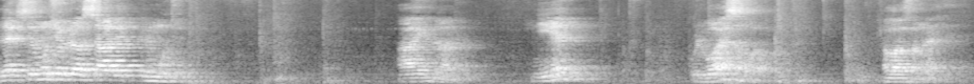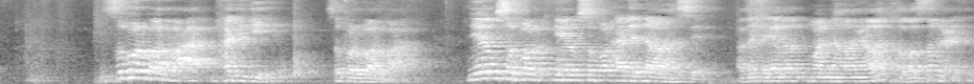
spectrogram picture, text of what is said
ال x الموجب لو سالب الموجب. هاي هنا. اثنين وال y صفر. الله سمعت صفر بأربعة محددين. صفر بأربعة. اثنين بصفر اثنين بصفر حددناها هسه. هذا أيضا مع النهايات خلصنا من عندنا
